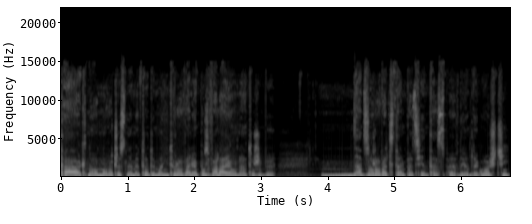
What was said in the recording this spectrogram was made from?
Tak, no, nowoczesne metody monitorowania pozwalają na to, żeby mm, nadzorować stan pacjenta z pewnej odległości,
